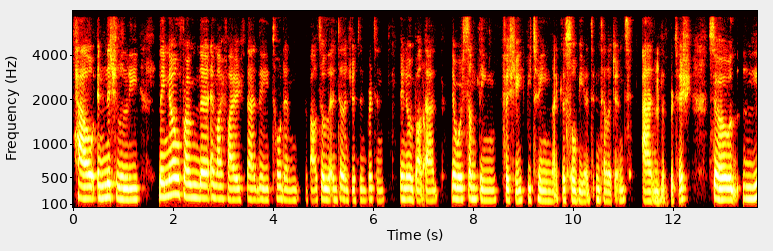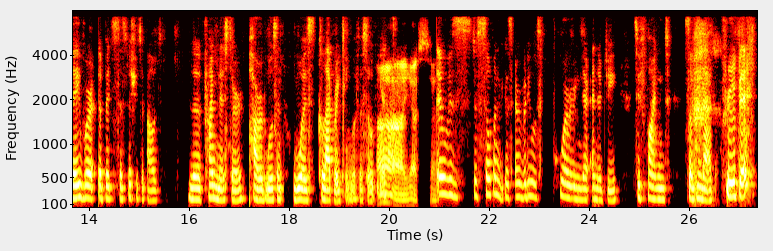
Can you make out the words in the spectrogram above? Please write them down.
how initially they know from the MI5 that they told them about so the intelligence in Britain they know about that there was something fishy between like the Soviet intelligence and the British. So they were a bit suspicious about the Prime Minister, Harold Wilson, was collaborating with the Soviets. Ah, yes. yes. It was just so funny because everybody was pouring their energy to find something that proved it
